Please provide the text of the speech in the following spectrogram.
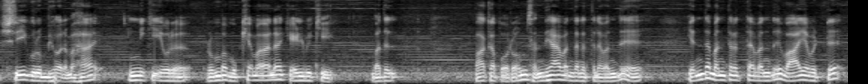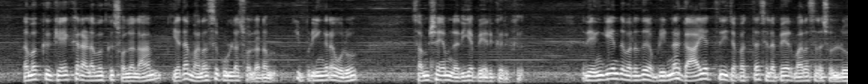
ஸ்ரீ குருப்பியோ நமஹ. இன்னைக்கு ஒரு ரொம்ப முக்கியமான கேள்விக்கு பதில் பார்க்க போகிறோம் சந்தியாவந்தனத்தில் வந்து எந்த மந்திரத்தை வந்து வாயை விட்டு நமக்கு கேட்குற அளவுக்கு சொல்லலாம் எதை மனசுக்குள்ளே சொல்லணும் இப்படிங்கிற ஒரு சம்சயம் நிறைய பேருக்கு இருக்குது இது எங்கேருந்து வருது அப்படின்னா காயத்ரி ஜபத்தை சில பேர் மனசில் சொல்லு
